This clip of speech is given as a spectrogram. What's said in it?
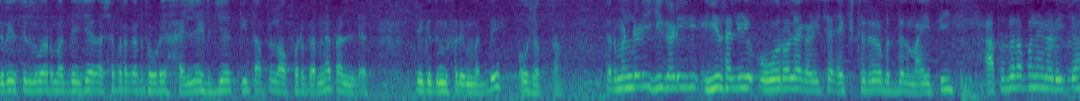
ग्रे सिल्वरमध्ये जे अशा प्रकारे थोडे हायलाईट जे आहेत तिथं आपल्याला ऑफर करण्यात आलेले आहेत जे की तुम्ही फ्रेममध्ये पाहू शकता. तर मंडळी ही गाडी ही झाली ओव्हरऑल या गाडीच्या एक्सटेरियरबद्दल माहिती. आता जर आपण या गाडीच्या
